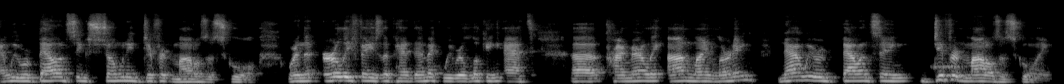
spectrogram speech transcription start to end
And we were balancing so many different models of school. We're in the early phase of the pandemic. We were looking at uh, primarily online learning. Now we were balancing different models of schooling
